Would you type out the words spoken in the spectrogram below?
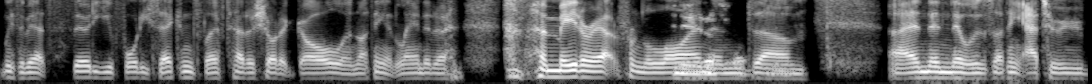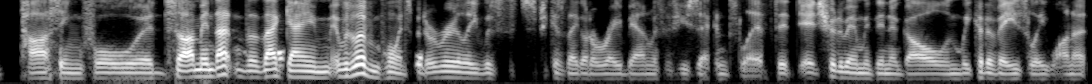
with about 30 or 40 seconds left, had a shot at goal. And I think it landed a, a meter out from the line. Yeah, and right. um, and then there was, I think, Atu passing forward. So, I mean, that that game, it was 11 points, but it really was just because they got a rebound with a few seconds left. It, it should have been within a goal and we could have easily won it.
